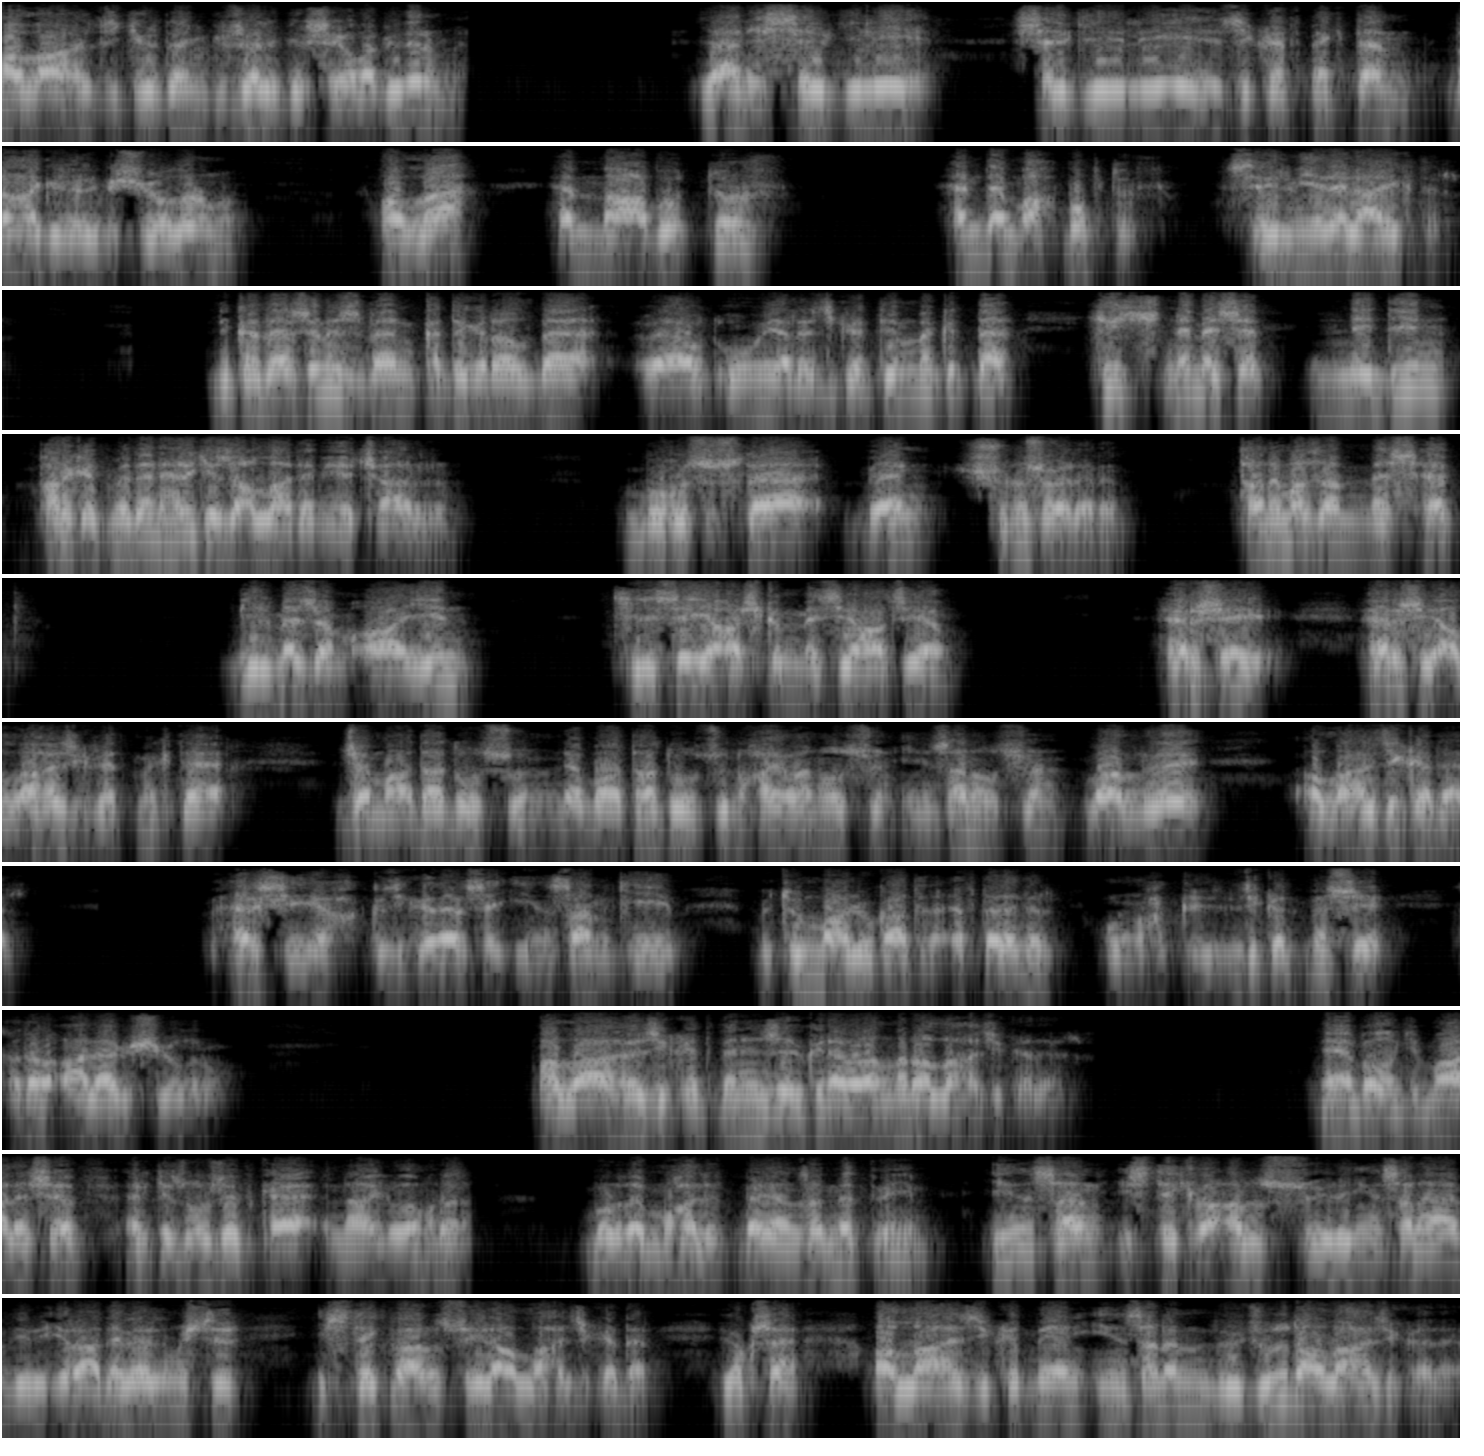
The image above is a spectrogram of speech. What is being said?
Allah'ı zikirden güzel bir şey olabilir mi? Yani sevgili, sevgiliyi zikretmekten daha güzel bir şey olur mu? Allah hem mabuttur hem de mahbuptur. Sevilmeye de layıktır. Dikkat ederseniz ben kategoralda veyahut umumiyerle zikrettiğim vakitte hiç ne mezhep ne din fark etmeden herkese Allah demeye çağırırım. Bu hususta ben şunu söylerim. Tanımazam mezhep, bilmezem ayin, kiliseye aşkın mesihasıyım. Her şey, her şey Allah'a zikretmekte, cemaat olsun, nebatat olsun, hayvan olsun, insan olsun, varlığı Allah'a zikreder. Her şeyi hakkı zikrederse insan ki bütün mahlukatın eftaledir. Onun hakkı zikretmesi kadar âlâ bir şey olur mu? Allah'ı zikretmenin zevkine varanlar Allah'a zikreder. Ne yapalım ki maalesef herkes o zevke nail olamaz. Burada muhalif beyan zannetmeyin. İnsan istek ve arzusuyla insana bir irade verilmiştir. İstek ve arzusuyla Allah'ı zikreder. Yoksa Allah'ı zikretmeyen insanın vücudu da Allah'ı zikreder.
